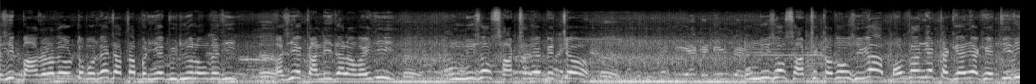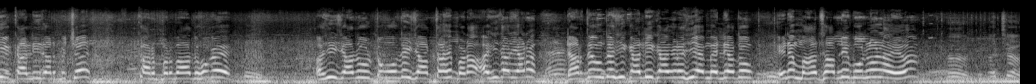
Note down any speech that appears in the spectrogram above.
ਅਸੀਂ ਬਾਦਲਾਂ ਦੇ ਉਲਟ ਬੋਲਦੇ ਜਦ ਤਾਂ ਬੜੀਆਂ ਵੀਡੀਓ ਲਾਉਂਦੇ ਸੀ। ਅਸੀਂ ਅਕਾਲੀ ਦਲ ਆ ਬਾਈ ਜੀ। 1960 ਦੇ ਵਿੱਚ 1960 ਕਦੋਂ ਸੀਗਾ? ਬਲਦਾਂ ਦੀਆਂ ਟੱਗਿਆਂ ਦੀਆਂ ਖੇਤੀ ਦੀ ਅਕਾਲੀ ਦਲ ਪਿੱਛੇ ਘਰ ਬਰਬਾਦ ਹੋ ਗਏ। ਅਸੀਂ ਜਦ ਉਲਟ ਬੋਲਦੇ ਜਾਂਦਾ ਇਹ ਬੜਾ ਅਸੀਂ ਤਾਂ ਯਾਰ ਡਰਦੇ ਹੁੰਦੇ ਸੀ ਅਕਾਲੀ ਕਾਂਗਰਸੀ ਐਮਐਲਏ ਤੋਂ। ਇਹਨੇ ਮਾਨ ਸਾਹਿਬ ਨਹੀਂ ਬੋਲਣ ਆਇਆ ਹਾਂ ਅੱਛਾ।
